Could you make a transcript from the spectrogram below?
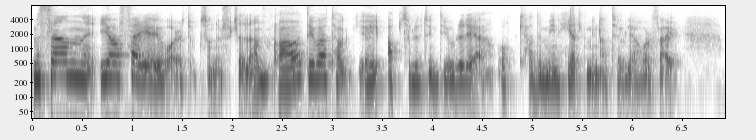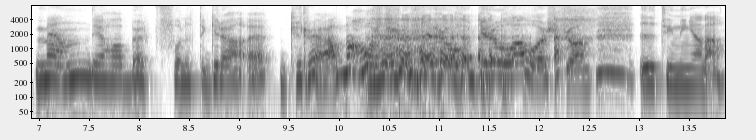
Men sen, jag färgar ju håret också nu för tiden. Ja. Det var ett tag jag absolut inte gjorde det och hade min, helt min naturliga hårfärg. Men jag har börjat få lite grö, äh, gröna grå, gråa hårstrån i tinningarna.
